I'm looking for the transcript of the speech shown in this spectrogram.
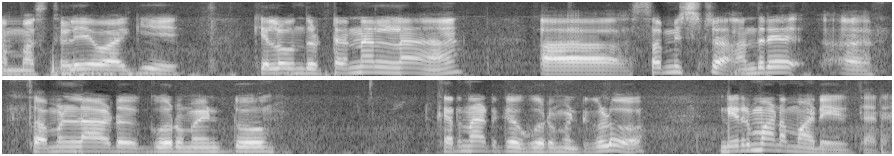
ನಮ್ಮ ಸ್ಥಳೀಯವಾಗಿ ಕೆಲವೊಂದು ಟನಲ್ನ ಸಮ್ಮಿಶ್ರ ಅಂದರೆ ತಮಿಳ್ನಾಡು ಗೌರ್ಮೆಂಟು, ಕರ್ನಾಟಕ ಗೌರ್ಮೆಂಟ್ಗಳು ನಿರ್ಮಾಣ ಮಾಡಿರ್ತಾರೆ.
